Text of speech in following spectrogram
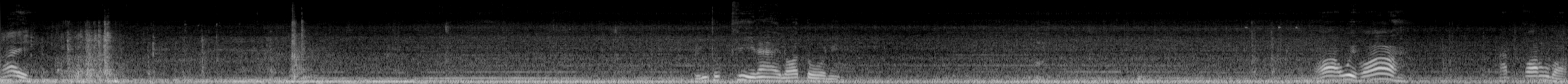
ไปถึงทุกที่นะไอ้ล้อโตนี่พออุ้ยพอหัดกล้องบอก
